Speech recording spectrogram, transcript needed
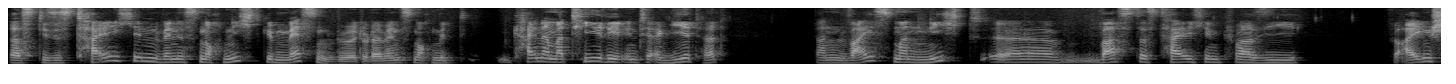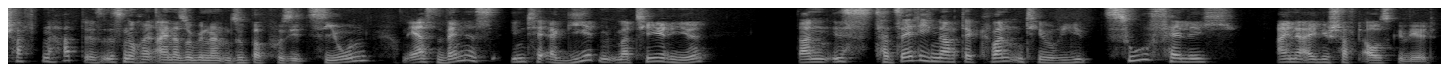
dass dieses Teilchen, wenn es noch nicht gemessen wird oder wenn es noch mit keiner Materie interagiert hat, dann weiß man nicht, äh, was das Teilchen quasi für Eigenschaften hat. Es ist noch in einer sogenannten Superposition. Und erst wenn es interagiert mit Materie, dann ist tatsächlich nach der Quantentheorie zufällig eine Eigenschaft ausgewählt.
